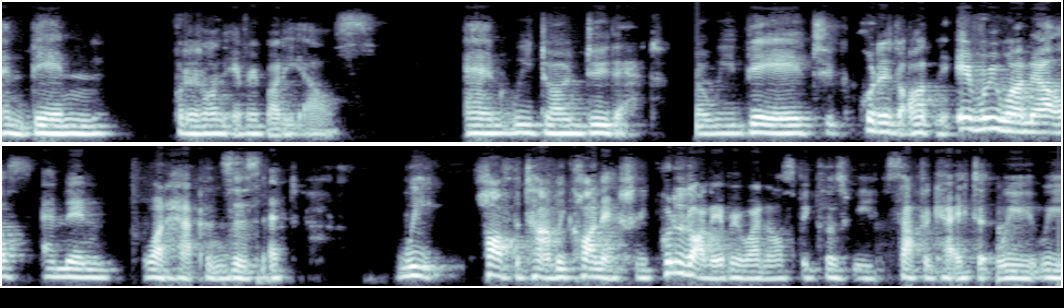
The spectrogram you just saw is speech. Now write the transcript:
and then put it on everybody else. And we don't do that. Are We're there to put it on everyone else. And then what happens is that we half the time we can't actually put it on everyone else because we suffocated. We, we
